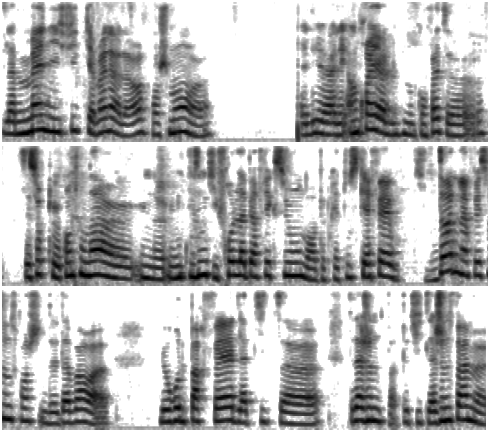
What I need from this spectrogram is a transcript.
La magnifique Kamala, là, franchement, euh, elle, est, elle est incroyable. Donc en fait, euh, c'est sûr que quand on a euh, une, une cousine qui frôle la perfection dans à peu près tout ce qu'elle fait, ou qui donne l'impression de d'avoir le rôle parfait de la petite, euh, de la jeune, pas petite, la jeune femme euh,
